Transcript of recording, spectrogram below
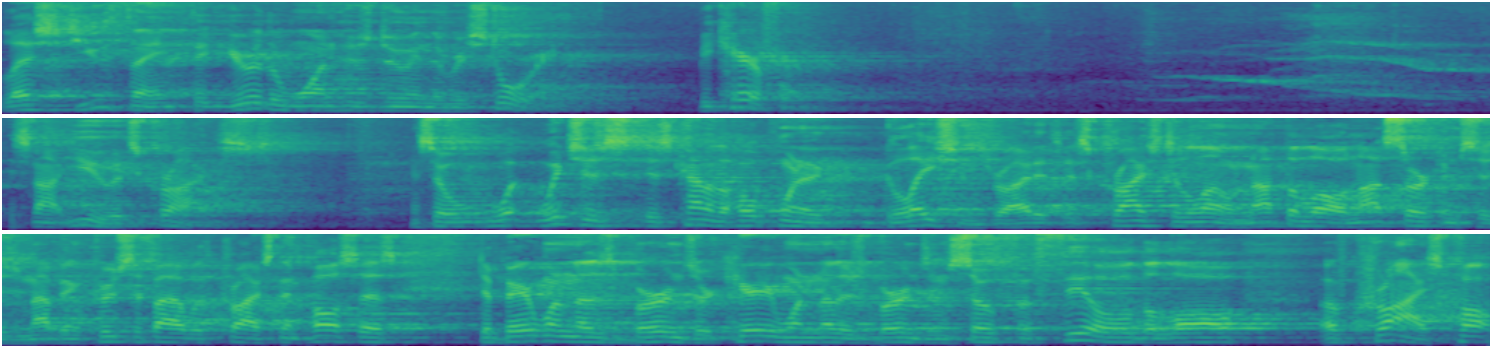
lest you think that you're the one who's doing the restoring. Be careful. It's not you, it's Christ. And so, what, which is, is kind of the whole point of Galatians, right? It's, it's, Christ alone, not the law, not circumcision. I've been crucified with Christ. Then Paul says to bear one another's burdens or carry one another's burdens and so fulfill the law of Christ. Paul,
